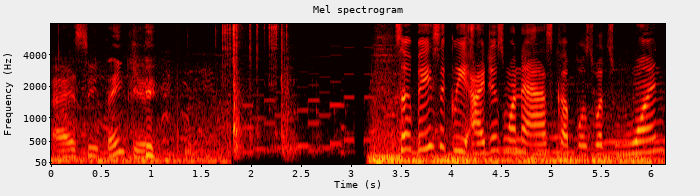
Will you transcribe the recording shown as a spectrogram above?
All right, sweet. Thank you. So basically, I just want to ask couples what's one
